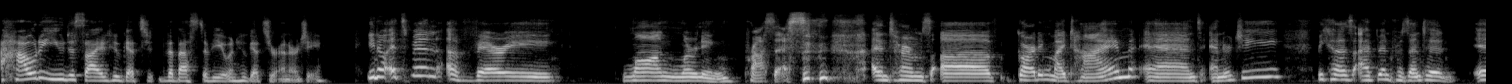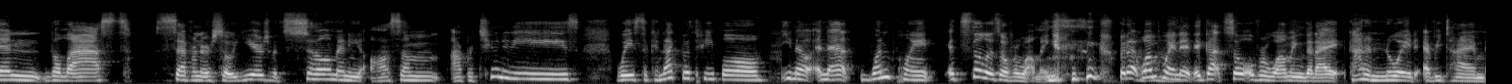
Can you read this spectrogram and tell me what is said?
how do you decide who gets the best of you and who gets your energy? You know, it's been a very long learning process in terms of guarding my time and energy because I've been presented in the last seven or so years with so many awesome opportunities, ways to connect with people, you know, and at one point, it still is overwhelming. but at one point, it, it got so overwhelming that I got annoyed every time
